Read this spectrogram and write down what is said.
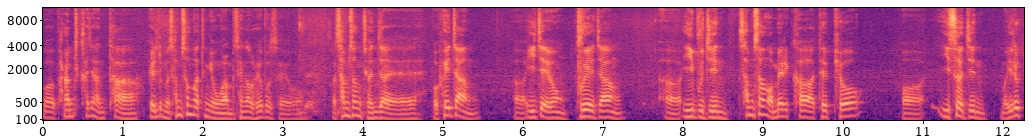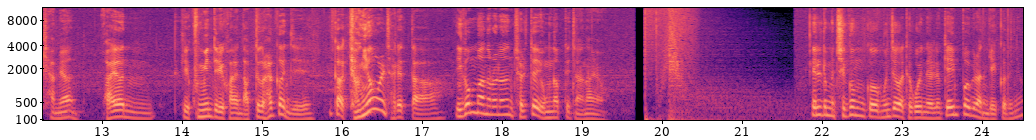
어, 바람직하지 않다. 예를 들면 삼성 같은 경우 한번 생각을 해보세요. 네. 삼성전자의 뭐 회장 어, 이재용, 부회장 어, 이부진, 삼성 아메리카 대표 어, 이서현 뭐 이렇게 하면 과연 국민들이 과연 납득을 할 건지. 그러니까 경영을 잘했다. 이것만으로는 절대 용납되지 않아요. 예를 들면 지금 그 문제가 되고 있는 게임법이라는 게 있거든요.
